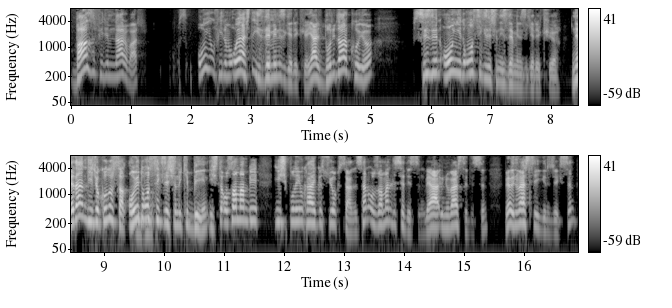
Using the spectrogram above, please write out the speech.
bazı filmler var. O filmi o yaşta izlemeniz gerekiyor. Yani Donnie Darko'yu sizin 17-18 yaşında izlemeniz gerekiyor. Neden diyecek olursan 17-18 yaşındaki beyin işte o zaman bir iş bulayım kaygısı yok sende. Sen o zaman lisedesin veya üniversitedesin veya üniversiteye gireceksin.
